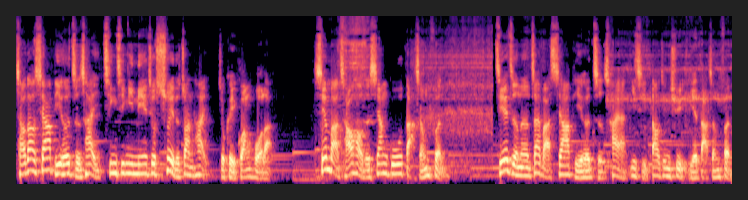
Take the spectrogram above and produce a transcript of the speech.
炒到虾皮和紫菜轻轻一捏就碎的状态，就可以关火了。先把炒好的香菇打成粉，接着呢，再把虾皮和紫菜啊一起倒进去，也打成粉。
